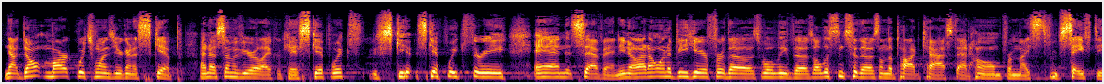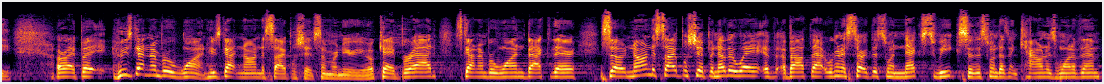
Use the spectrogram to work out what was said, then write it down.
Now, don't mark which ones you're going to skip. I know some of you are like, okay, skip week, skip, skip week three and seven. You know, I don't want to be here for those. We'll leave those. I'll listen to those on the podcast at home from my from safety. All right, but who's got number one? Who's got non discipleship somewhere near you? Okay, Brad it's got number one back there. So, non discipleship, another way of, about that, we're going to start this one next week. So, this one doesn't count as one of them.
